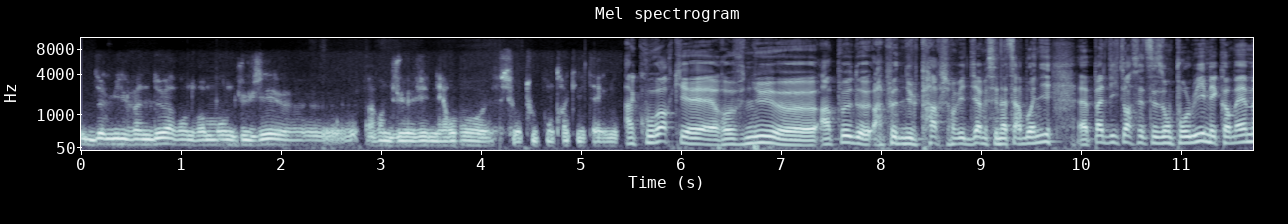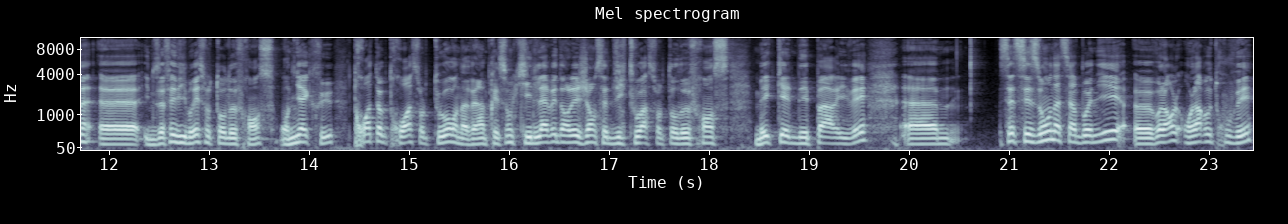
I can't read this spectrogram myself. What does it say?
2022 avant de vraiment juger, euh, avant de juger Nero euh, sur tout le contrat qu'il était avec nous. Un coureur qui est revenu euh, un peu de un peu de nulle part, j'ai envie de dire, mais c'est Nasser Boigny. Euh, pas de victoire cette saison pour lui, mais quand même, il nous a fait vibrer sur le Tour de France. On y a cru. Trois top 3 sur le Tour. On avait l'impression qu'il avait dans les jambes cette victoire sur le Tour de France, mais qu'elle n'est pas arrivée. Cette saison, Nasser Boigny, voilà, on l'a retrouvé.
